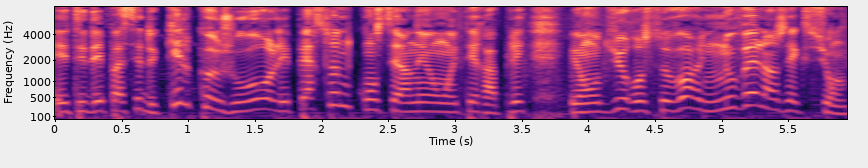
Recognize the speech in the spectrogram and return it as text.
était dépassée de quelques jours. Les personnes concernées ont été rappelées et ont dû recevoir une nouvelle injection.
